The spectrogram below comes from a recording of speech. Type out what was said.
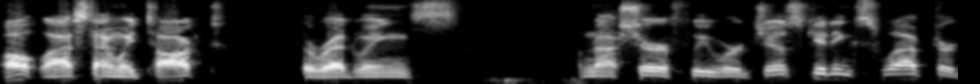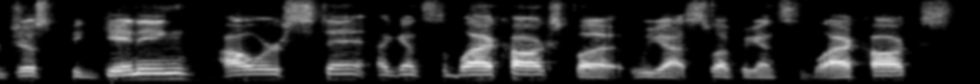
Well, last time we talked, the Red Wings I'm not sure if we were just getting swept or just beginning our stint against the Blackhawks, but we got swept against the Blackhawks.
